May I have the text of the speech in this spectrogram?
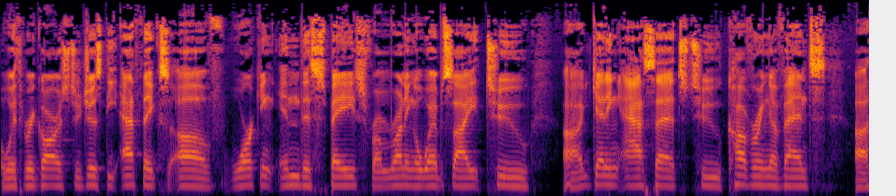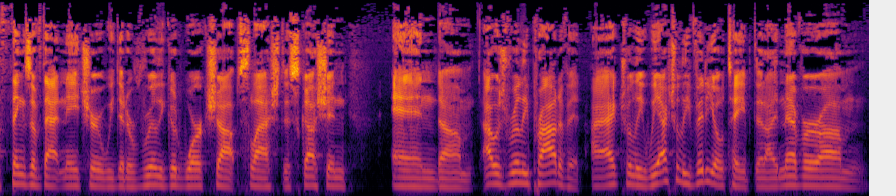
with regards to just the ethics of working in this space from running a website to uh, getting assets to covering events, uh, things of that nature. We did a really good workshop slash discussion, and um, I was really proud of it. I actually, we actually videotaped it. I never, um,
